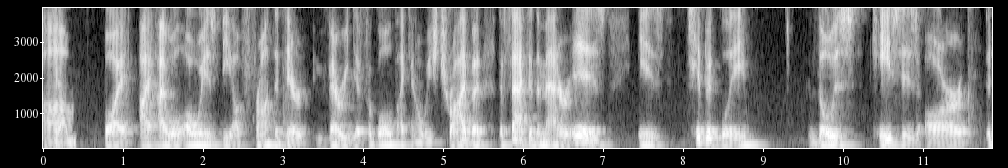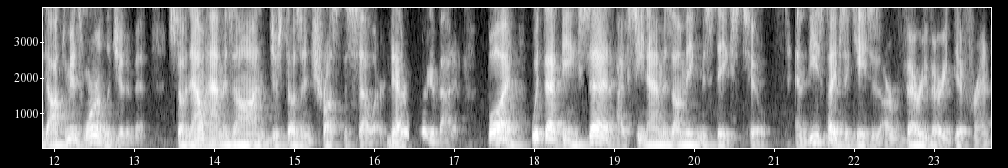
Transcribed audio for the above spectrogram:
Um, yeah. But I, I, will always be upfront that they're very difficult. I can always try, but the fact of the matter is, is typically those cases are the documents weren't legitimate. So now Amazon just doesn't trust the seller. Yeah. They're worried about it. But with that being said, I've seen Amazon make mistakes too. And these types of cases are very, very different.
